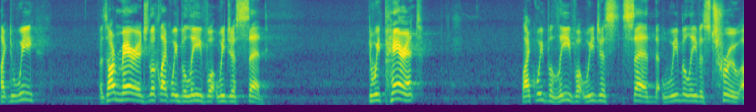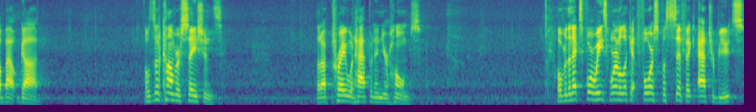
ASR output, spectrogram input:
Like, do we, does our marriage look like we believe what we just said? Do we parent like we believe what we just said that we believe is true about God? Those are conversations that I pray would happen in your homes. Over the next four weeks, we're going to look at four specific attributes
